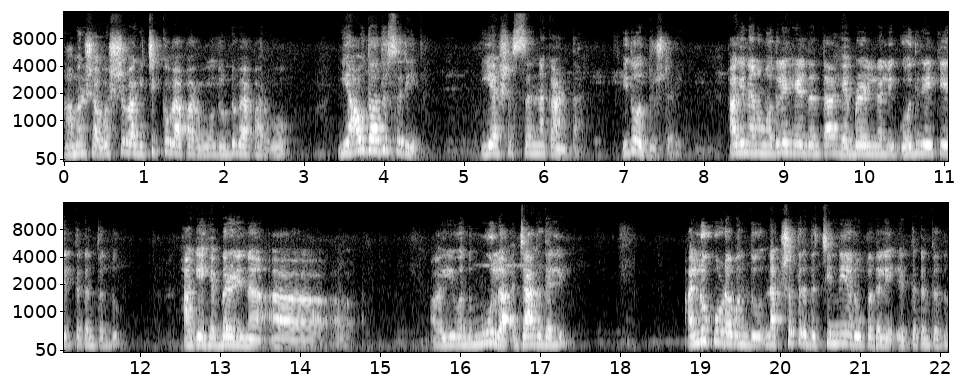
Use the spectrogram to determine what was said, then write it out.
ಆ ಮನುಷ್ಯ ಅವಶ್ಯವಾಗಿ ಚಿಕ್ಕ ವ್ಯಾಪಾರವೋ, ದೊಡ್ಡ ವ್ಯಾಪಾರವೋ ಯಾವುದಾದ್ರೂ ಸರಿ ಯಶಸ್ಸನ್ನ ಕಾಣ್ತಾರೆ ಇದು ಅದೃಷ್ಟ ರೀ ಹಾಗೆ ನಾನು ಮೊದಲೇ ಹೇಳಿದಂಥ ಹೆಬ್ಬೆರಳಿನಲ್ಲಿ ಗೋಧಿ ರೇಖೆ ಇರ್ತಕ್ಕಂಥದ್ದು, ಹಾಗೆ ಹೆಬ್ಬೆರಳಿನ ಈ ಒಂದು ಮೂಲ ಜಾಗದಲ್ಲಿ ಅಲ್ಲೂ ಕೂಡ ಒಂದು ನಕ್ಷತ್ರದ ಚಿಹ್ನೆಯ ರೂಪದಲ್ಲಿ ಇರ್ತಕ್ಕಂಥದ್ದು.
